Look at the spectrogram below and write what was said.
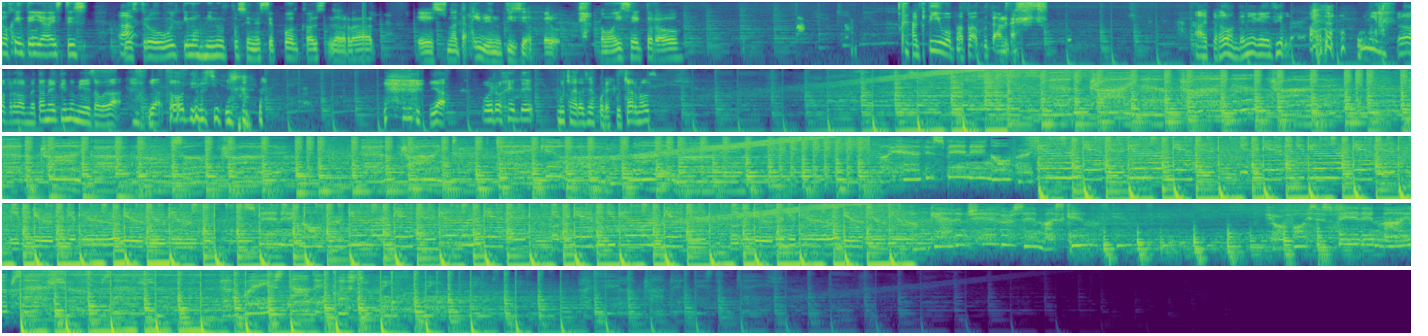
bueno, gente, ya este es ¿Ah? nuestros últimos minutos en este podcast. La verdad, es una terrible noticia, pero como dice Héctor Raúl, activo, papá, puta madre. Ay, perdón, tenía que decirlo. perdón, perdón, me está metiendo en mi desahuevada. Ya, todo tiene su final. ya, bueno, gente, muchas gracias por escucharnos.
